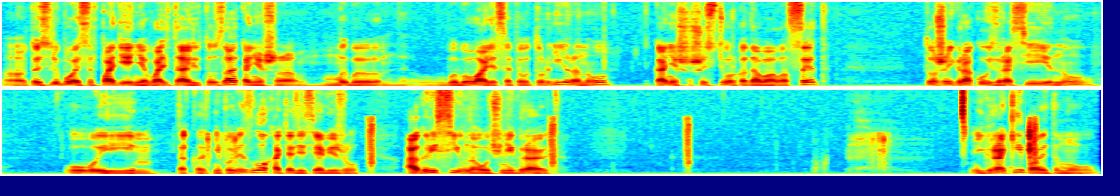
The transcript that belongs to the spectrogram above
Э, то есть любое совпадение вальта или туза, конечно, мы бы выбывали с этого турнира. Ну, конечно, шестерка давала сет. Тоже игроку из России. Ну, увы, им, так сказать, не повезло. Хотя здесь я вижу, агрессивно очень играют игроки, поэтому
